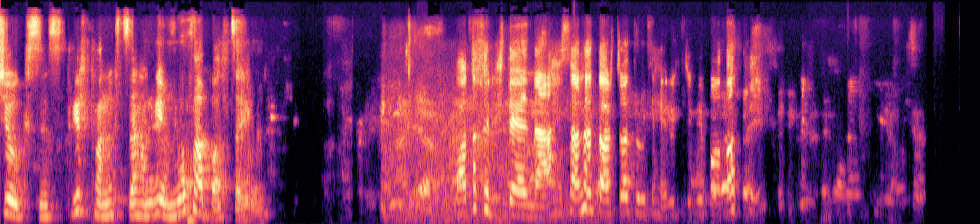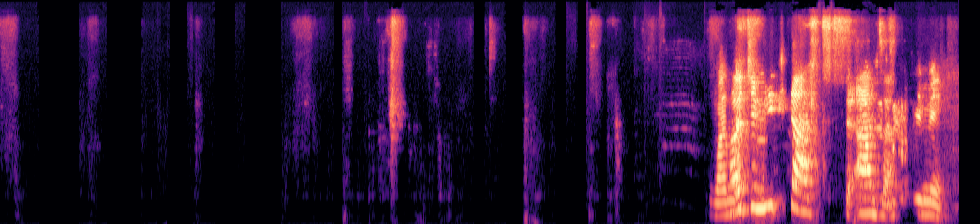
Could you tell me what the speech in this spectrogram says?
шүү гэсэн сэтгэл тоногцсон хамгийн муухай болцоо юу? Бодох хэрэгтэй байна. Санаад орчоод үл хариулж би бодоод. Манай чи миктэй алдсан. Аа за. Тийм ээ.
